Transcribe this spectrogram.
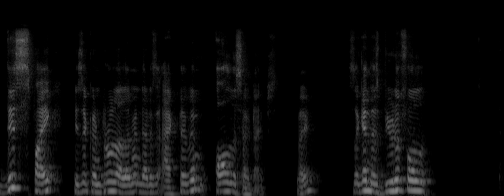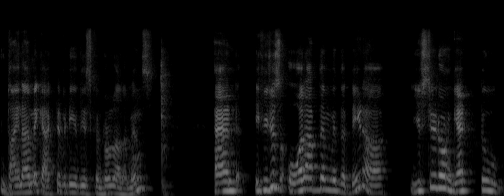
This spike is a control element that is active in all the cell types, right? So again, this beautiful dynamic activity of these control elements. And if you just overlap them with the data, you still don't get to,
